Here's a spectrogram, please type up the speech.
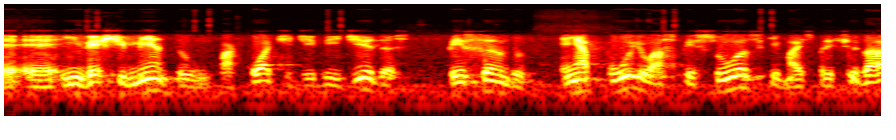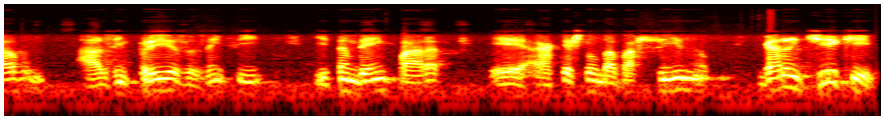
é, é investimento, um pacote de medidas pensando em apoio às pessoas que mais precisavam, às empresas, enfim, e também para é, a questão da vacina, garantir que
